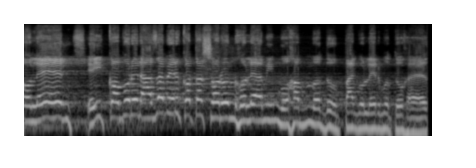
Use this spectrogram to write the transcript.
বলেন, এই কবরের আজাবের কথা স্মরণ হলে আমি মোহাম্মদ পাগলের মতো হয়ে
